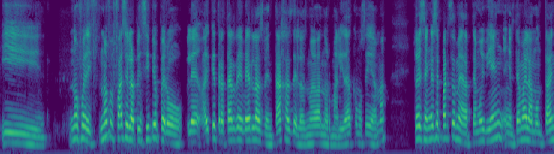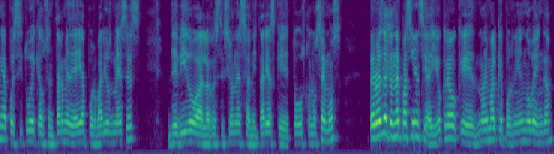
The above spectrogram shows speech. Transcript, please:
y no fue, no fue fácil al principio, pero hay que tratar de ver las ventajas de la nueva normalidad, como se llama. Entonces, en esa parte me adapté muy bien. En el tema de la montaña, pues sí tuve que ausentarme de ella por varios meses debido a las restricciones sanitarias que todos conocemos, pero es de tener paciencia y yo creo que no hay mal que por bien no venga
